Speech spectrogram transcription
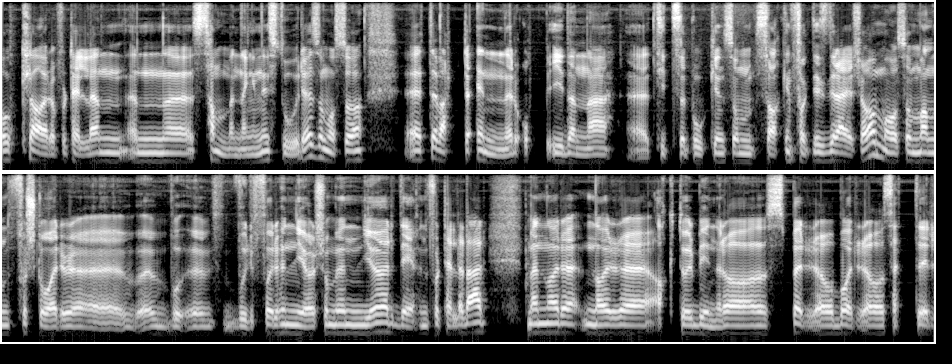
og klarer å fortelle en, en, eh, sammenhengende historie som også etter hvert ender opp i denne eh, tidsepoken som saken faktisk dreier seg om, og som man forstår hvorfor hun gjør som hun gjør, det hun forteller der. Men når, når aktor begynner å spørre og bore og setter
